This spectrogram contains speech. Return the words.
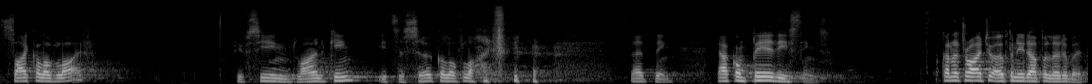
cycle of life. If you've seen Lion King, it's a circle of life. it's that thing. Now compare these things. I'm going to try to open it up a little bit.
